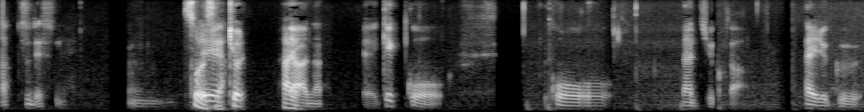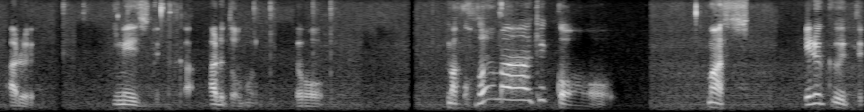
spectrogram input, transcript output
初ですね。うん。そうですね。距離。はじゃあな結構、こう、なんちゅうか、体力あるイメージというか、あると思うんですけど、まあ、この馬結構、まあ、シルクって、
